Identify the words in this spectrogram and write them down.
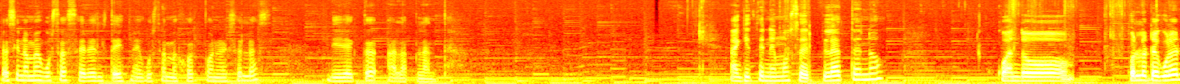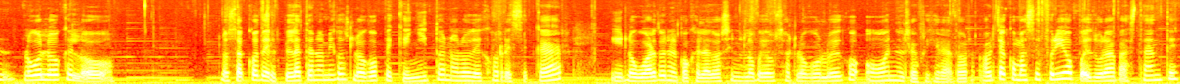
Casi no me gusta hacer el té me gusta mejor ponérselas directas a la planta. Aquí tenemos el plátano. Cuando por lo regular luego luego que lo lo saco del plátano amigos luego pequeñito no lo dejo resecar y lo guardo en el congelador. Si no lo voy a usar luego luego o en el refrigerador. Ahorita como hace frío pues dura bastante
